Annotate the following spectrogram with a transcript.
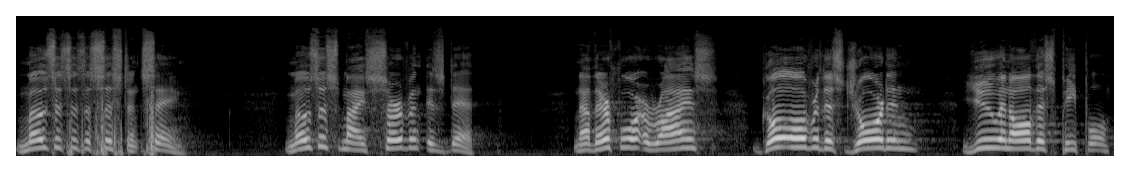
Moses' assistant, saying, Moses, my servant, is dead. Now therefore arise, go over this Jordan, you and all this people,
